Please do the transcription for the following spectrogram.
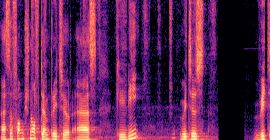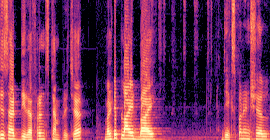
as a function of temperature as k d which is which is at the reference temperature multiplied by the exponential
